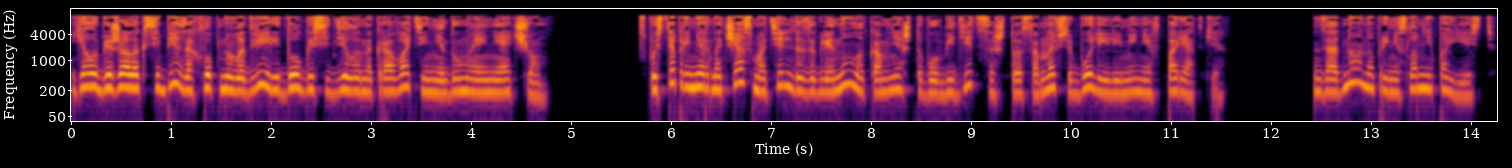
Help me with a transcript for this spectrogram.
Я убежала к себе, захлопнула дверь и долго сидела на кровати, не думая ни о чем. Спустя примерно час Матильда заглянула ко мне, чтобы убедиться, что со мной все более или менее в порядке. Заодно она принесла мне поесть.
